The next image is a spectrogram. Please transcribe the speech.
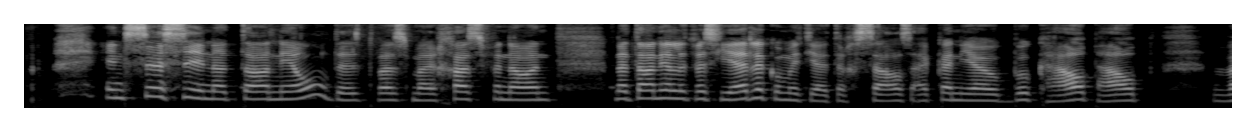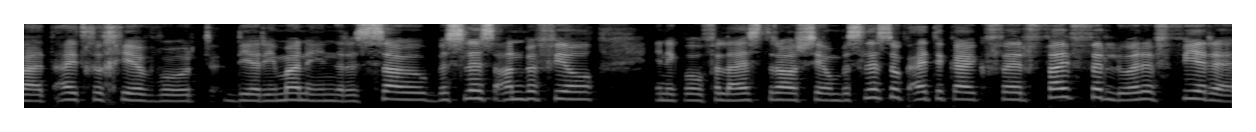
en sussie Nathaniel, dit was my gas vanaand. Nathaniel, dit was heerlik om met jou te gesels. Ek kan jou boek help help wat uitgegee word deur Iman en Resou beslis aanbeveel en ek wil vir luisteraars sê om beslis ook uit te kyk vir vyf verlore vere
